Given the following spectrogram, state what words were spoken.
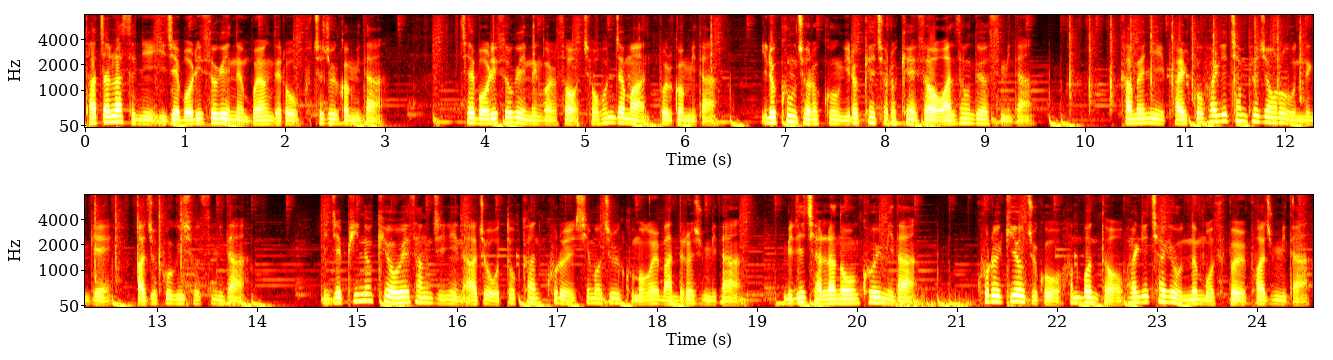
다 잘랐으니 이제 머릿속에 있는 모양대로 붙여줄 겁니다. 제 머릿속에 있는 거라서 저 혼자만 볼 겁니다. 이러쿵저러쿵 이렇게 저렇게 해서 완성되었습니다. 가면이 밝고 활기찬 표정으로 웃는 게 아주 보기 좋습니다. 이제 피노키오의 상징인 아주 오똑한 코를 심어줄 구멍을 만들어줍니다. 미리 잘라놓은 코입니다. 코를 끼워주고 한 번 더 활기차게 웃는 모습을 봐줍니다.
